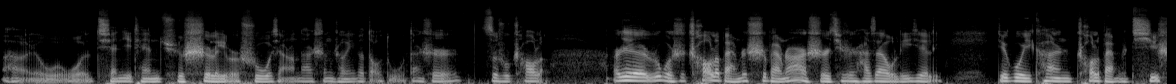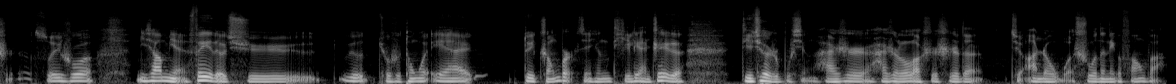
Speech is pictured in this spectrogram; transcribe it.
啊！我我前几天去试了一本书，我想让它生成一个导读，但是字数超了，而且如果是超了百分之十、百分之二十，其实还在我理解里。结果一看超了百分之七十，所以说你想免费的去阅，就是通过 AI 对整本进行提炼，这个的确是不行，还是还是老老实实的就按照我说的那个方法，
